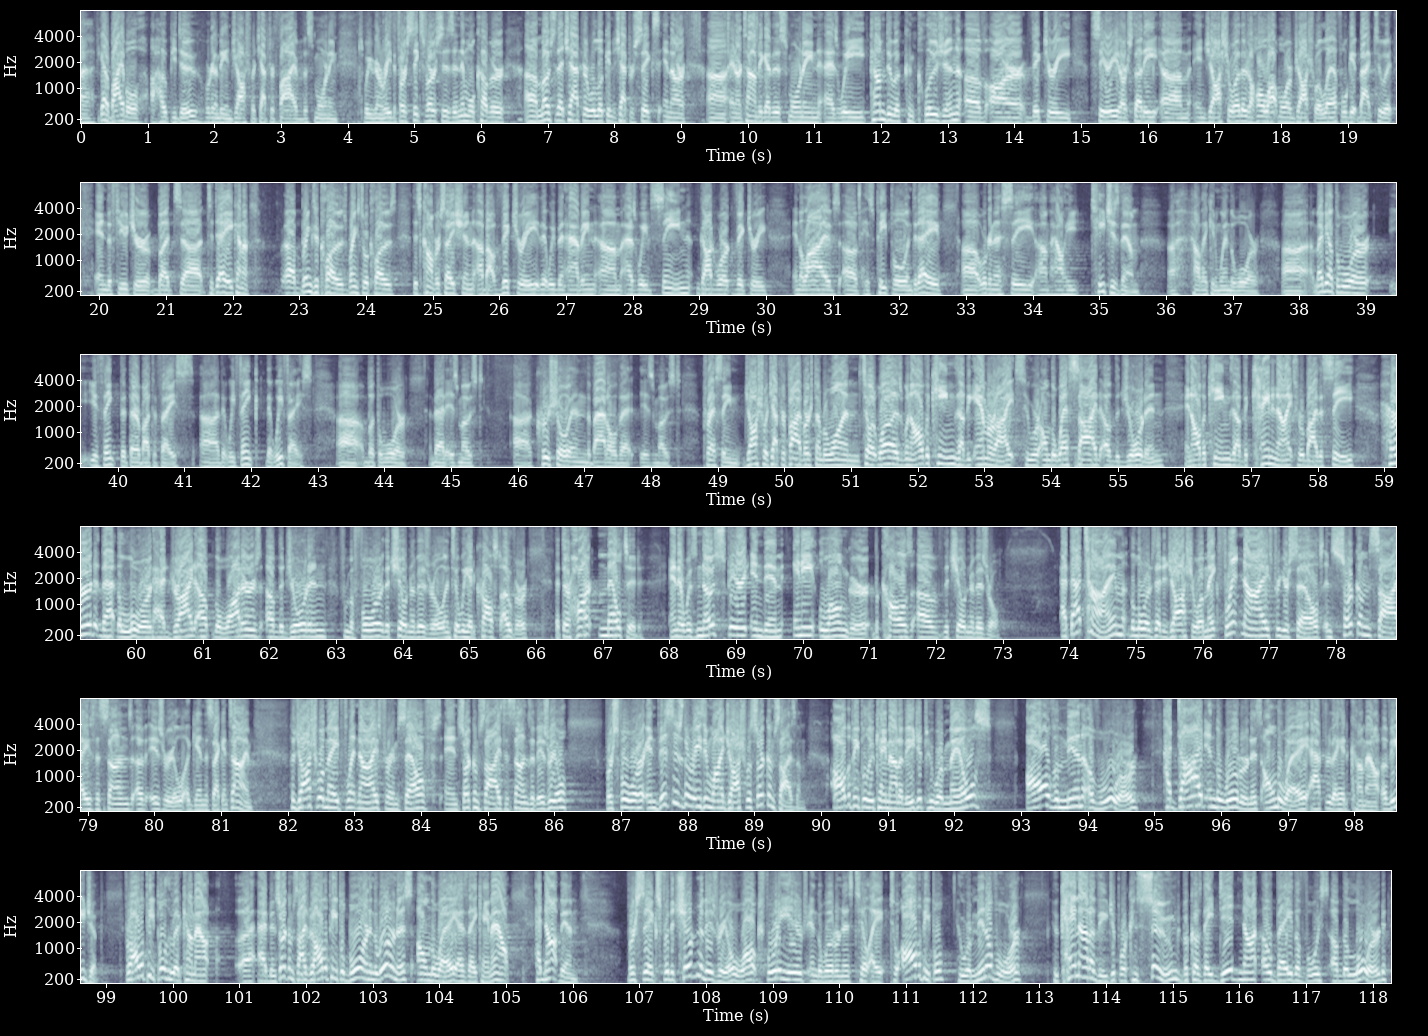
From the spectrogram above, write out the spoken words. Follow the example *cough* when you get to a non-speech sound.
Uh, if you got a Bible, I hope you do. We're going to be in Joshua chapter 5 this morning. So we're going to read the first six verses, and then we'll cover uh, most of that chapter. We'll look into chapter 6 in our, uh, in our time together this morning as we come to a conclusion of our victory series, our study um, in Joshua. There's a whole lot more of Joshua left. We'll get back to it in the future. But uh, today, kind of uh, brings a close, brings to a close this conversation about victory that we've been having um, as we've seen God work victory in the lives of His people. And today uh, we're going to see um, how He teaches them uh, how they can win the war. Uh, maybe not the war you think that they're about to face, uh, that we think that we face, uh, but the war that is most uh, crucial in the battle that is most pressing. Joshua chapter 5, verse number 1. So it was when all the kings of the Amorites who were on the west side of the Jordan and all the kings of the Canaanites who were by the sea heard that the Lord had dried up the waters of the Jordan from before the children of Israel until we had crossed over, that their heart melted and there was no spirit in them any longer because of the children of Israel. At that time, the Lord said to Joshua, Make flint knives for yourselves and circumcise the sons of Israel again the second time. So Joshua made flint knives for himself and circumcised the sons of Israel. Verse 4 And this is the reason why Joshua circumcised them. All the people who came out of Egypt who were males, all the men of war, had died in the wilderness on the way after they had come out of Egypt. For all the people who had come out uh, had been circumcised, but all the people born in the wilderness on the way as they came out had not been. Verse 6 For the children of Israel walked 40 years in the wilderness till, a, till all the people who were men of war who came out of Egypt were consumed because they did not obey the voice of the Lord,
